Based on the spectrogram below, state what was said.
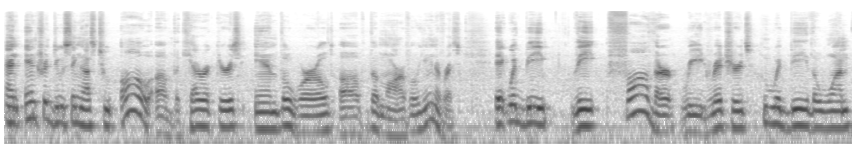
and introducing us to all of the characters in the world of the Marvel Universe. It would be the father, Reed Richards, who would be the one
